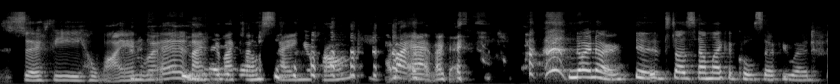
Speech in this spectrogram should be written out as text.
surfy Hawaiian word and I feel like I'm saying it wrong. I am. Okay. no, no. It does sound like a cool surfy word.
